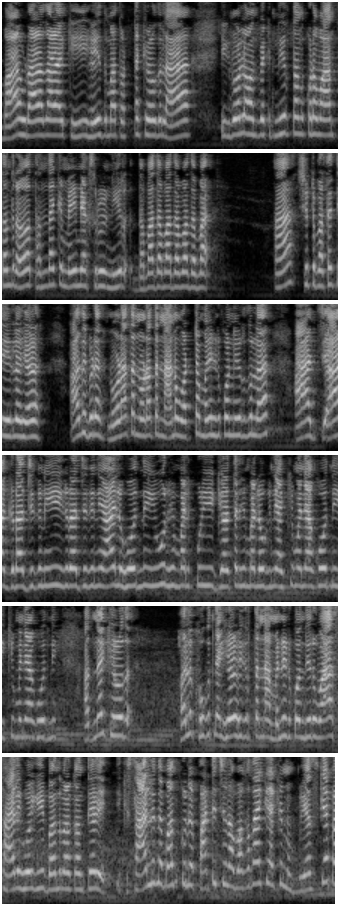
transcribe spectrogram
ಭಾಳ ಉಡಾಳದಾಳ ಆಕಿ, ಹೇಳಿದ ಮಾತು ಒಟ್ಟ ಕೇಳೋದಿಲ್ಲ. ಈಗ ನೋಡಲ್ಲ ಒಂದು ಬೇಕು ನೀರು ತಂದು ಕೊಡವ ಅಂತಂದ್ರೆ, ತಂದಾಕೆ ಮೈ ಮ್ಯಾಗ ಸುರು ನೀರು, ದಬಾ ದಬಾ ದಬಾ ದಬಾ. ಆ, ಸಿಟ್ಟು ಬರ್ತೈತಿ ಇಲ್ಲ ಹೇಳ. ಅದು ಬಿಡ, ನೋಡಾತ ನೋಡಾತ ನಾನು ಒಟ್ಟ ಮೈ ಹಿಡ್ಕೊಂಡು ಇರುದಿಲ್ಲ. ಆ ಆ ಗಿಡ ಜಿಗಿನಿ ಈ ಗಿಡ ಜಿಗಿನಿ ಅಲ್ಲಿ ಹೋದ್ನಿ, ಇವ್ರ ಹಿಂಬಾಲಿ ಕುಡಿ ಗೆಳತರ ಹಿಂಬಾಲಿ ಹೋಗಿನಿ, ಅಕ್ಕಿ ಮನ್ಯಾಗ ಹೋದ್ನಿ, ಇಕ್ಕಿ ಮನ್ಯಾಗ ಹೋದ್ನಿ. ಅದನ್ನ ಕೇಳೋದು ಹೊಲಕ್ಕೆ ಹೋಗುತ್ತೆ ಹೇಳಿ ಹೋಗಿರ್ತಾನ, ನಾ ಮನೆ ಹಿಡ್ಕೊಂಡಿರುವ, ಸಾಲಿಗೆ ಹೋಗಿ ಬಂದ್ ಅಂತೇಳಿ ಈಗ ಸಾಲಿಂದ ಬಂದ್ ಕೂಡಲೇ ಪಾಟಿ ಚೀಲ ಒಗದಾಕಿ ಆಕಿನ, ಎಸ್ಕೇಪ್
